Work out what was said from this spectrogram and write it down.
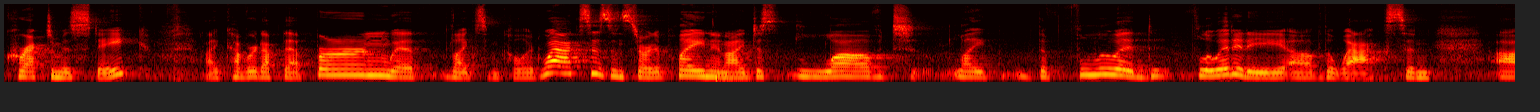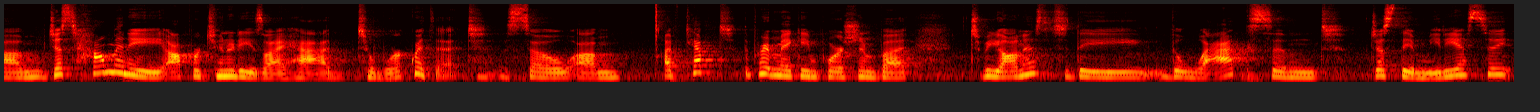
correct a mistake, I covered up that burn with like some colored waxes and started playing, and I just loved like the fluid fluidity of the wax and. Um, just how many opportunities I had to work with it. So um, I've kept the printmaking portion, but to be honest, the the wax and just the immediacy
